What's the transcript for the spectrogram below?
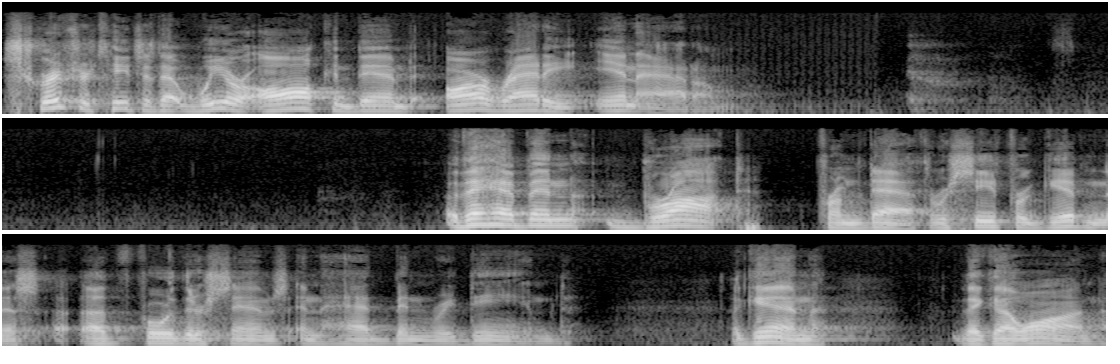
Scripture teaches that we are all condemned already in Adam. They have been brought from death, received forgiveness for their sins, and had been redeemed. Again, they go on.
